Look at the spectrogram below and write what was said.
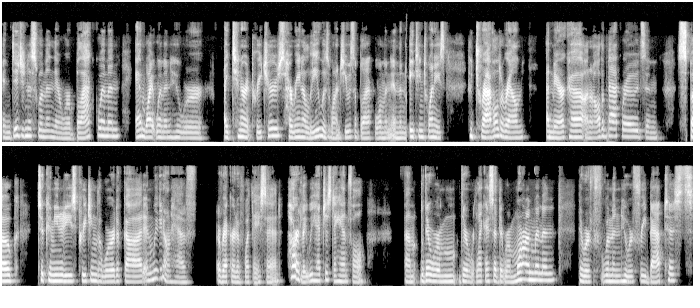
indigenous women, there were black women and white women who were itinerant preachers. Jarena Lee was one. She was a black woman in the 1820s who traveled around America on all the back roads and spoke to communities preaching the word of God. And we don't have a record of what they said. Hardly. We have just a handful. Um, there were there were like I said, there were Mormon women. There were women who were Free Baptists.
